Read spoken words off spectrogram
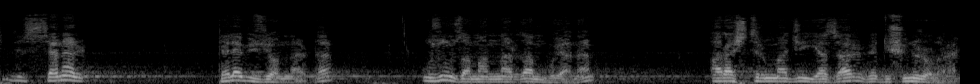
Şimdi Sener televizyonlarda uzun zamanlardan bu yana araştırmacı, yazar ve düşünür olarak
